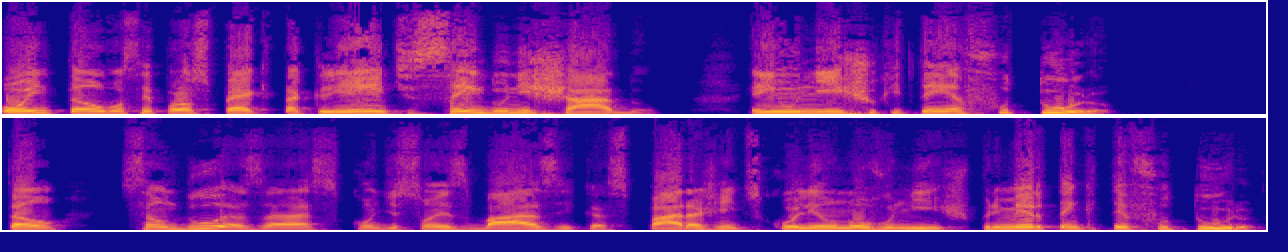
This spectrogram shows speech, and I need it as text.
ou então você prospecta clientes sendo nichado em um nicho que tenha futuro. Então, são duas as condições básicas para a gente escolher um novo nicho. Primeiro, tem que ter futuro.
